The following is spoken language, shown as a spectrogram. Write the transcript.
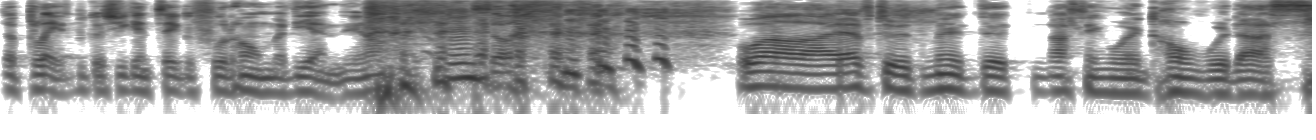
the plate because you can take the food home at the end, you know. so, well, I have to admit that nothing went home with us.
